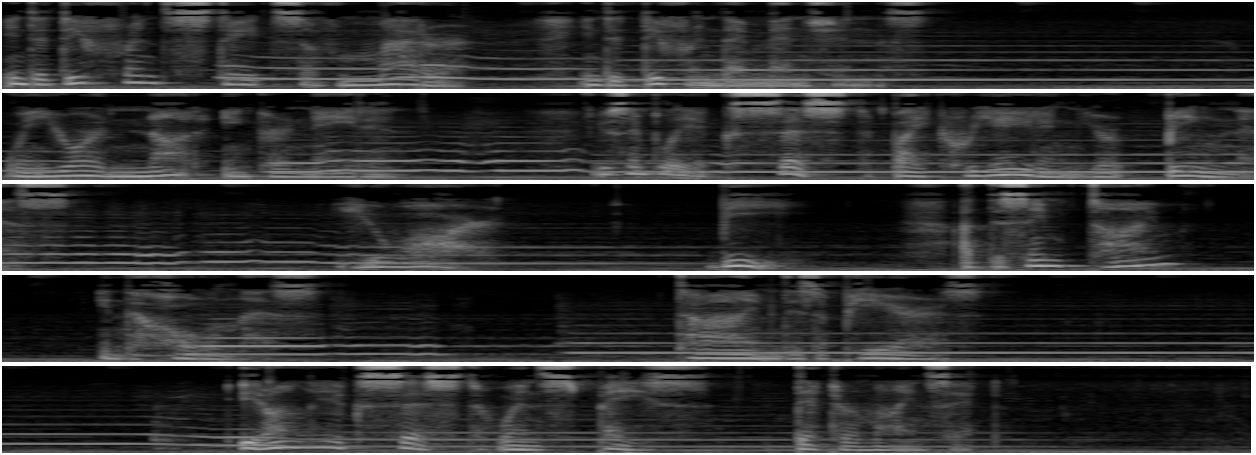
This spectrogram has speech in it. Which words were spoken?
in the different states of matter, in the different dimensions when you are not incarnated. You simply exist by creating your beingness. You are. Be. At the same time, in the wholeness. Time disappears. It only exists when space determines it.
